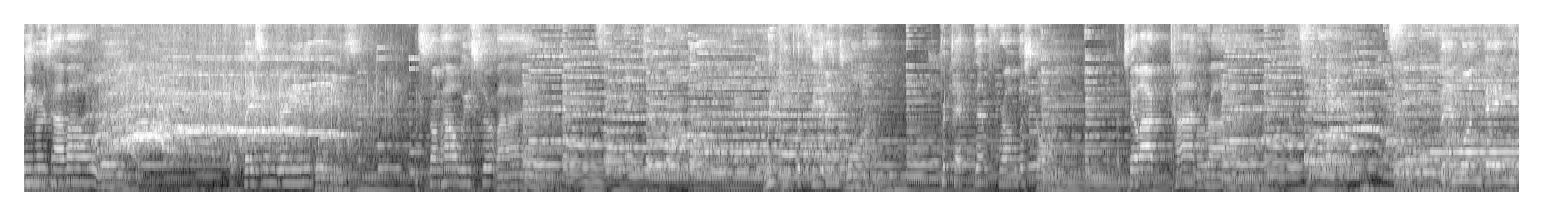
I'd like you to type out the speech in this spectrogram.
dreamers have always way of facing rainy days, and somehow we survive. We keep the feelings warm, protect them from the storm until our time arrives. Then one day.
